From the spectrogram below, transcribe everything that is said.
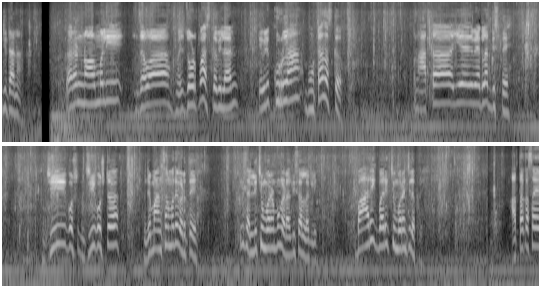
जिटाना. कारण नॉर्मली जेव्हा म्हणजे जोडपं असतं विलन त्यावेळी कुर्ला मोठाच असतं. पण आता हे वेगळाच दिसतंय. जी गोष्ट जी गोष्ट म्हणजे माणसांमध्ये घडते ती सल्ली चिंबऱ्यां पण घडायला दिसायला लागली. बारीक बारीक चिंबऱ्यांची लफडी. आता कसं आहे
